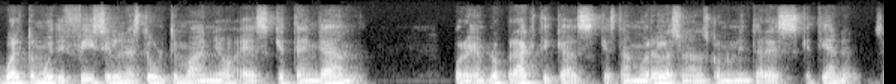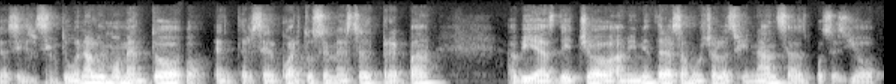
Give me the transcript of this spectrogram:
vuelto muy difícil en este último año, es que tengan, por ejemplo, prácticas que están muy relacionadas con un interés que tienen. O sea, si, si tú en algún momento en tercer, cuarto semestre de prepa habías dicho, a mí me interesan mucho las finanzas, pues es yo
